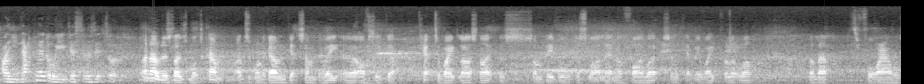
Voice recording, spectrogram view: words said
Are you knackered, or you just was it sort of? I know there's loads more to come. I just want to go and get something to eat. Uh, obviously, got kept awake last night because some people just like letting off fireworks and kept me awake for a little while, for about four hours.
